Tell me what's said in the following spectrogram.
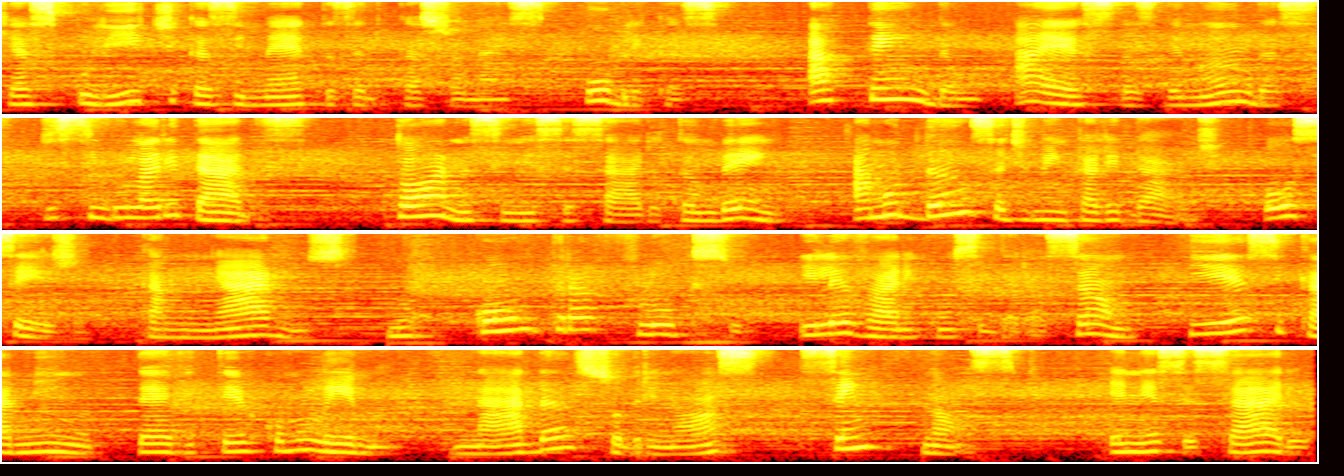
que as políticas e metas educacionais públicas atendam a estas demandas de singularidades. Torna-se necessário também a mudança de mentalidade, ou seja, caminharmos no contrafluxo e levar em consideração que esse caminho deve ter como lema: nada sobre nós sem nós. É necessário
